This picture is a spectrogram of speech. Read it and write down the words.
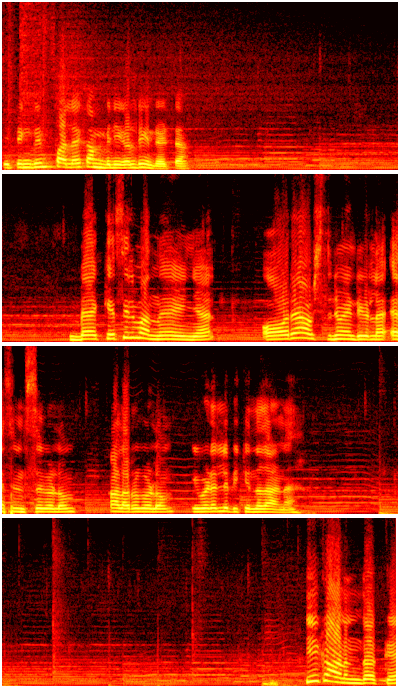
വിപ്പിംഗ് ക്രീം പല കമ്പനികളുടെ ഉണ്ട് കേട്ടോ ബേക്കേഴ്സിൽ വന്നു കഴിഞ്ഞാൽ ഓരോ ആവശ്യത്തിന് വേണ്ടിയുള്ള എസൻസുകളും കളറുകളും ഇവിടെ ലഭിക്കുന്നതാണ്. ഈ കാണുന്നതൊക്കെ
